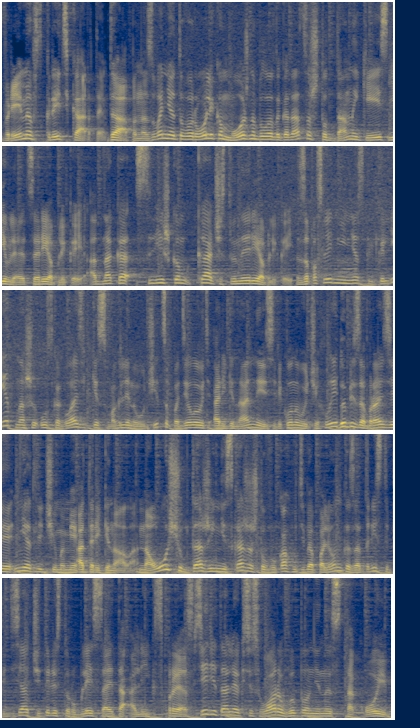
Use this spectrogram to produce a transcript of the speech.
Время вскрыть карты. Да, по названию этого ролика можно было догадаться, что данный кейс является репликой, однако слишком качественной репликой. За последние несколько лет наши узкоглазики смогли научиться поделывать оригинальные силиконовые чехлы до безобразия неотличимыми от оригинала. На ощупь даже и не скажешь, что в руках у тебя паленка за 350-400 рублей с сайта AliExpress. Все детали аксессуары выполнены с такой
